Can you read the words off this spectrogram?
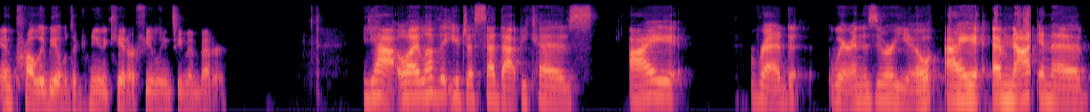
and probably be able to communicate our feelings even better. Yeah. Well i love that you just said that because i read where in the zoo are you? I am not in a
